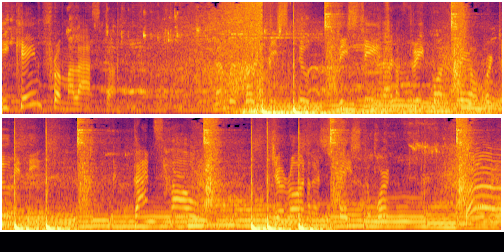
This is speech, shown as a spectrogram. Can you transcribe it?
He came from Alaska. These two teams a three-point opportunity. That's how Jeron has space to work.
